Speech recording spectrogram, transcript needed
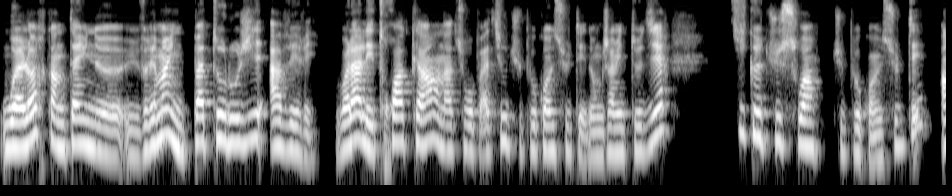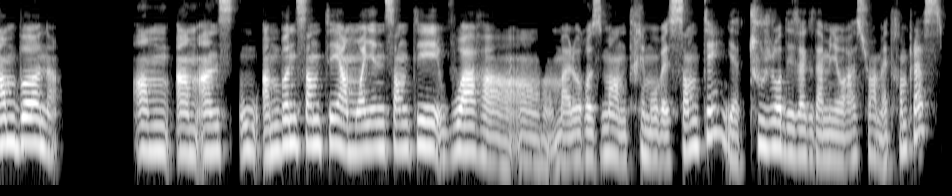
ou alors quand tu as une, vraiment une pathologie avérée. Voilà les trois cas en naturopathie où tu peux consulter. Donc j'ai envie de te dire, qui que tu sois, tu peux consulter en bonne, en, en, bonne santé, en moyenne santé, voire malheureusement en très mauvaise santé. Il y a toujours des axes d'amélioration à mettre en place.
